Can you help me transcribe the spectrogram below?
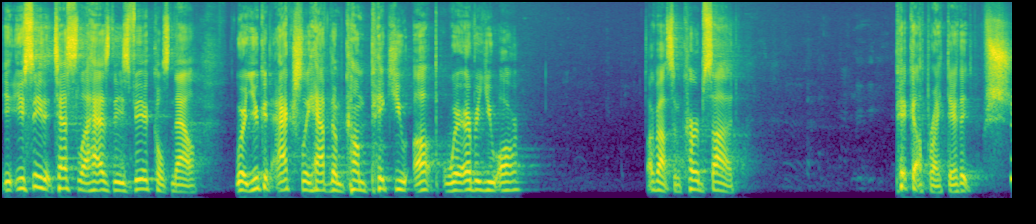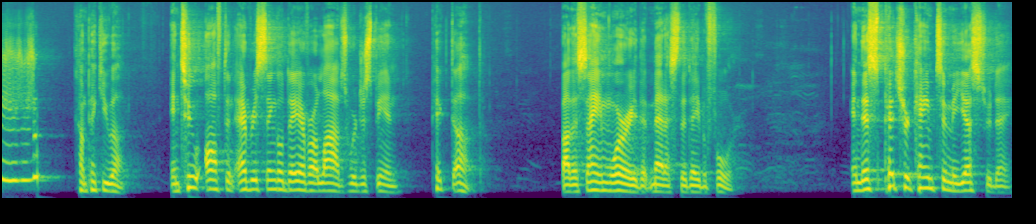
You, see that Tesla has these vehicles now where you can actually have them come pick you up wherever you are. Talk about some curbside pickup right there. They come pick you up. And too often, every single day of our lives, we're just being picked up by the same worry that met us the day before. And this picture came to me yesterday.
